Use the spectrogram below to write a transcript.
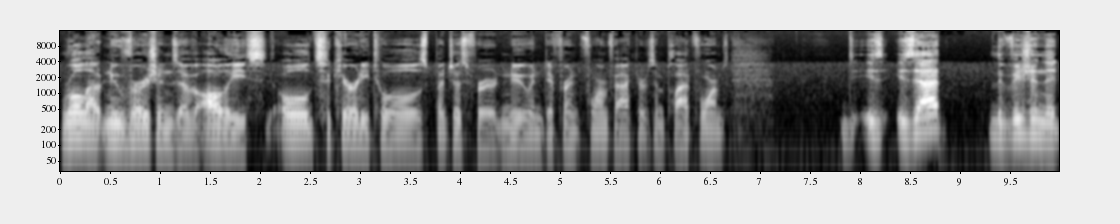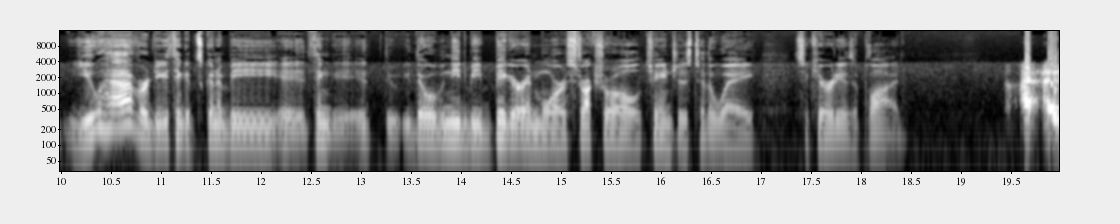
roll out new versions of all these old security tools, but just for new and different form factors and platforms. Is is that the vision that you have, or do you think it's going to be uh, think it, there will need to be bigger and more structural changes to the way security is applied? I, I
